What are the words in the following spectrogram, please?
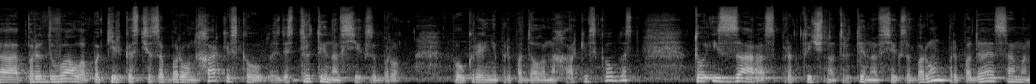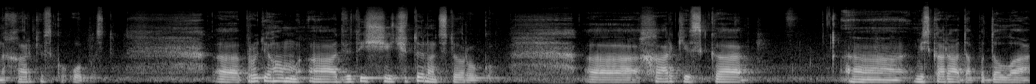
е, передувала по кількості заборон Харківська область, десь третина всіх заборон по Україні припадала на Харківську область, то і зараз практично третина всіх заборон припадає саме на Харківську область. Е, Протягом е, 2014 року е, Харківська е, міська рада подала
